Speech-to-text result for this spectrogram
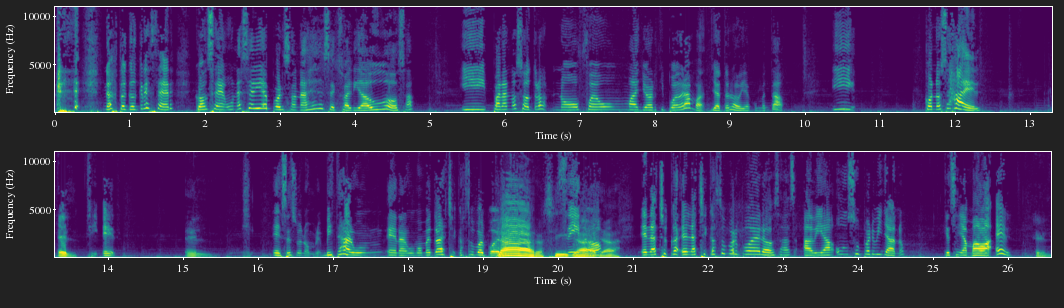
nos tocó crecer con una serie de personajes de sexualidad dudosa y para nosotros no fue un mayor tipo de drama, ya te lo había comentado. Y conoces a él, él, sí, él, él. ese es su nombre. ¿Viste algún en algún momento a las chicas superpoderosas? Claro, sí, Sí, ya, ¿no? ya. En, la chuca- en las chicas superpoderosas había un supervillano que se llamaba él. Él.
